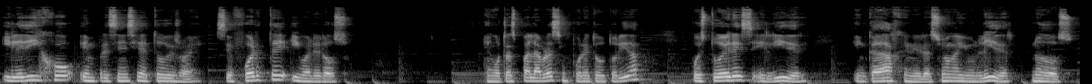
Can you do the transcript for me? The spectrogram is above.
y le dijo en presencia de todo Israel, sé fuerte y valeroso. En otras palabras, impone tu autoridad, pues tú eres el líder. En cada generación hay un líder, no dos.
